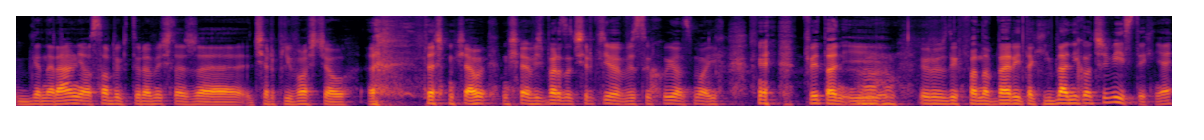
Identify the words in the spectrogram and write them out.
generalnie osoby, które myślę, że cierpliwością też musiały, musiały być bardzo cierpliwe, wysłuchując moich pytań i Aha. różnych fanaberii, takich dla nich oczywistych, nie?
